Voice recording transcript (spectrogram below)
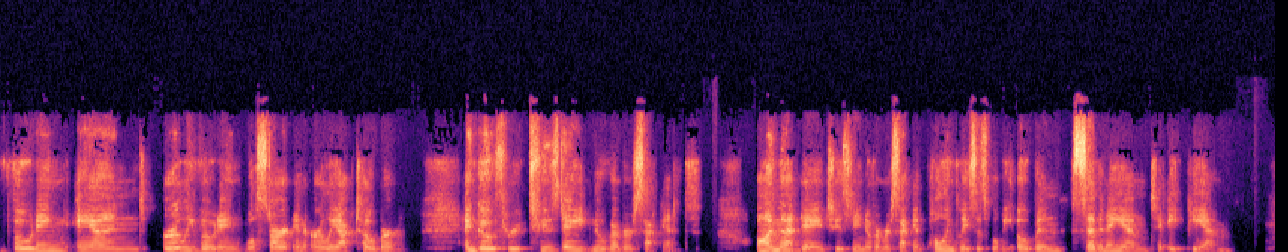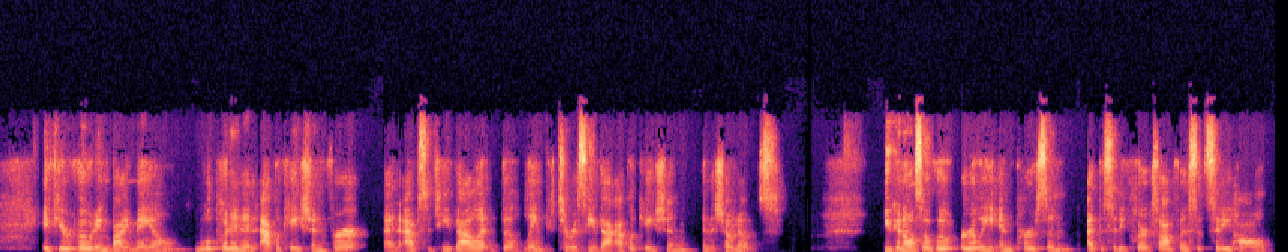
voting and early voting will start in early October and go through Tuesday, November 2nd. On that day, Tuesday, November 2nd, polling places will be open 7 a.m. to 8 p.m. If you're voting by mail, we'll put in an application for an absentee ballot, the link to receive that application in the show notes. You can also vote early in person at the city clerk's office at City Hall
